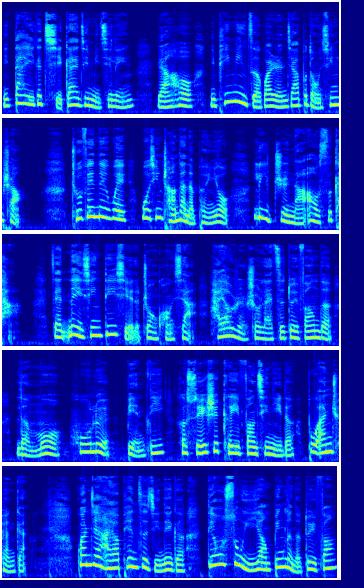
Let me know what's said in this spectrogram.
你带一个乞丐进米其林，然后你拼命责怪人家不懂欣赏。除非那位卧薪尝胆的朋友立志拿奥斯卡，在内心滴血的状况下，还要忍受来自对方的冷漠、忽略、贬低和随时可以放弃你的不安全感，关键还要骗自己那个雕塑一样冰冷的对方，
